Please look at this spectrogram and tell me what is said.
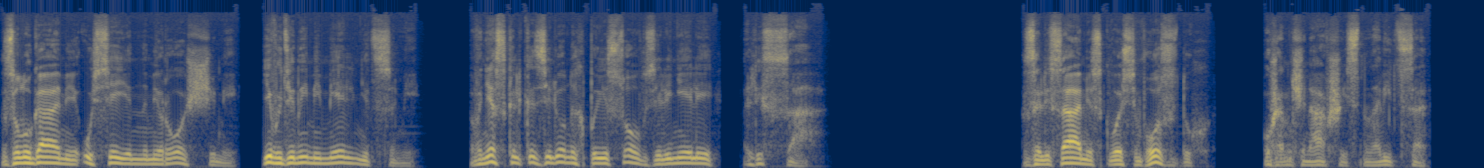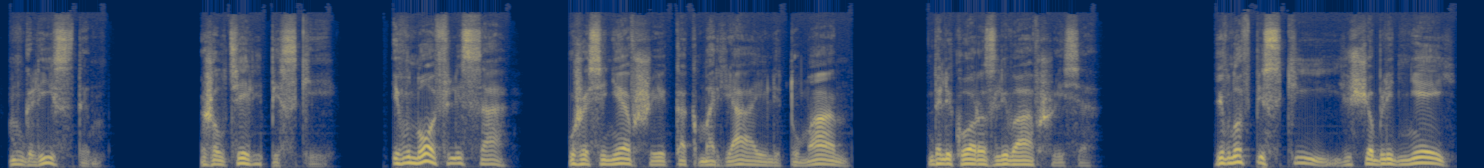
За лугами, усеянными рощами и водяными мельницами, в несколько зеленых поясов зеленели леса. За лесами сквозь воздух, уже начинавший становиться мглистым, желтели пески, и вновь леса, уже синевшие, как моря или туман, далеко разливавшиеся, и вновь пески, еще бледней,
